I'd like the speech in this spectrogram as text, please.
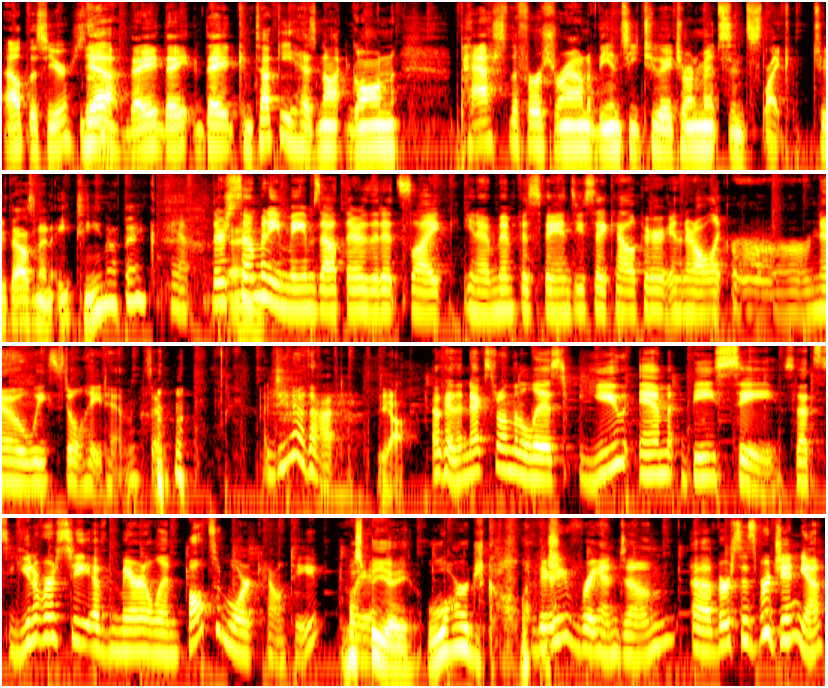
out this year. so- Yeah, they they they Kentucky has not gone past the first round of the NC2A tournament since like 2018, I think. Yeah, there's so many memes out there that it's like you know Memphis fans. You say Calipari, and they're all like, "No, we still hate him." So I do you know that. Yeah. Okay, the next one on the list, UMBC. So that's University of Maryland, Baltimore County. Must be a large college. very random uh, versus Virginia.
